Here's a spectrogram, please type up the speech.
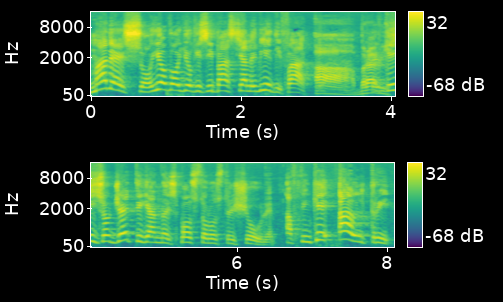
Ma adesso io voglio che si passi alle vie di fatto. Ah. Perché i soggetti che hanno esposto lo striscione, affinché altri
